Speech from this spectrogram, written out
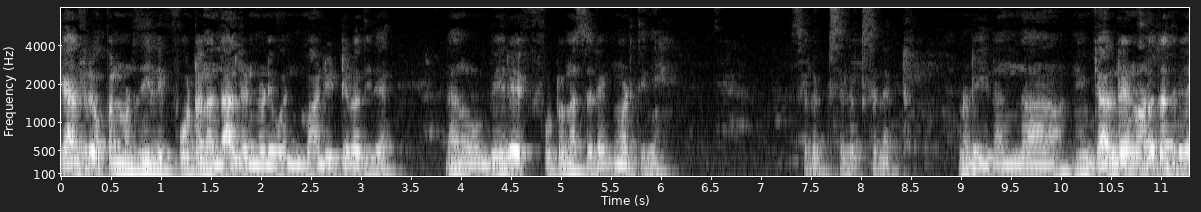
ಗ್ಯಾಲ್ರಿ ಓಪನ್ ಮಾಡಿದ್ರೆ ಇಲ್ಲಿ ಫೋಟೋ ನಂದು ಆಲ್ರೆಡಿ ನೋಡಿ ಒಂದು ಮಾಡಿ ಇಟ್ಟಿರೋದಿದೆ. ನಾನು ಬೇರೆ ಫೋಟೋನ ಸೆಲೆಕ್ಟ್ ಮಾಡ್ತೀನಿ. ಸೆಲೆಕ್ಟ್ ಸೆಲೆಕ್ಟ್ ಸೆಲೆಕ್ಟ್ ನೋಡಿ, ನನ್ನ, ನೀವು ಗ್ಯಾಲ್ರಿ ನೋಡೋದಾದರೆ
